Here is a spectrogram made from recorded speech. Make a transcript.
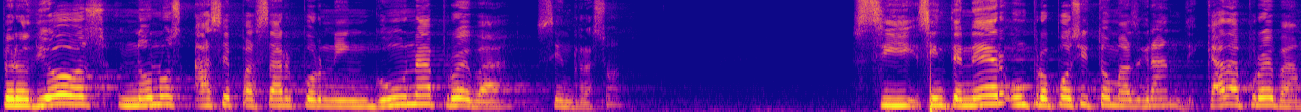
Pero Dios no nos hace pasar por ninguna prueba sin razón. Sin tener un propósito más grande. Cada prueba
